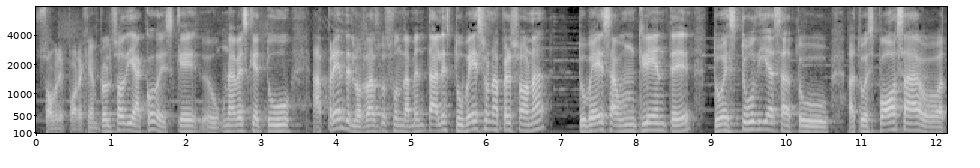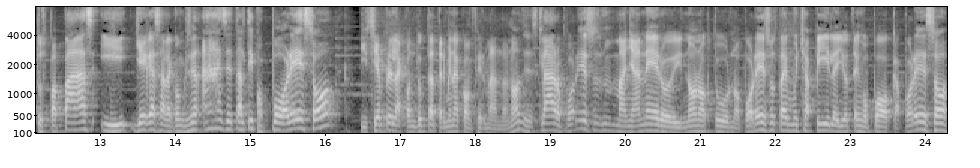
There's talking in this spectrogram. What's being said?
sobre, por ejemplo, el zodiaco es que eh, una vez que tú aprendes los rasgos fundamentales, tú ves a una persona Tú ves a un cliente, tú estudias a tu, a tu esposa o a tus papás y llegas a la conclusión, ah, es de tal tipo. Por eso, y siempre la conducta termina confirmando, ¿no? Dices, claro, por eso es mañanero y no nocturno, por eso trae mucha pila y yo tengo poca, por eso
